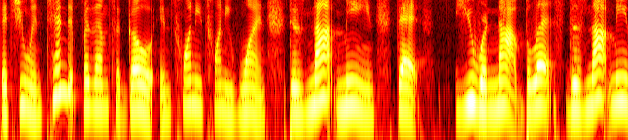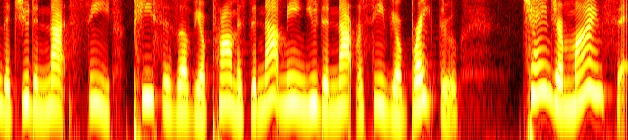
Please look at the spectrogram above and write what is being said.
that you intended for them to go in 2021 does not mean that you were not blessed, does not mean that you did not see pieces of your promise, did not mean you did not receive your breakthrough. Change your mindset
